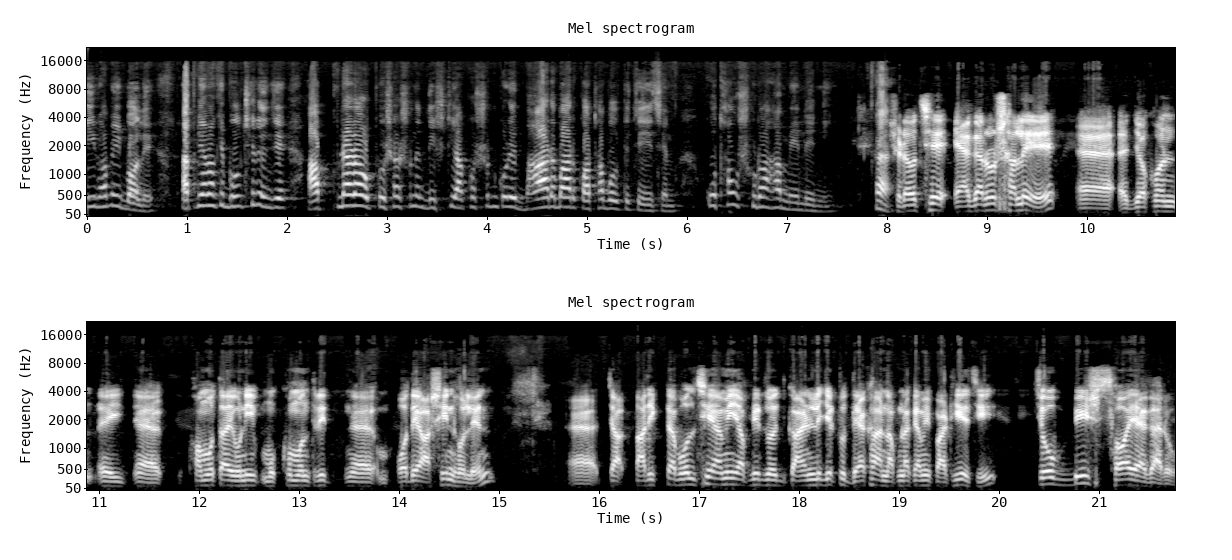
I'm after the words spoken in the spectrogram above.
এইভাবেই বলে। আপনি আমাকে বলছিলেন যে আপনারাও প্রশাসনের দৃষ্টি আকর্ষণ করে বারবার কথা বলতে চেয়েছেন। কোথাও সুরাহা মেলেনি। হ্যাঁ। সেটা হচ্ছে এগারো সালে যখন এই ক্ষমতায় উনি মুখ্যমন্ত্রী পদে আসীন হলেন তারিখটা বলছি আমি আপনি কাইন্ডলি যে একটু দেখান আপনাকে আমি পাঠিয়েছি চব্বিশ ছয় এগারো।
